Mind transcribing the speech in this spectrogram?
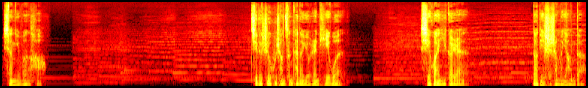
向你问好。记得知乎上曾看到有人提问：喜欢一个人到底是什么样的？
